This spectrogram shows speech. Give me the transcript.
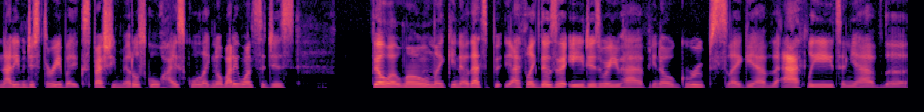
not even just three, but especially middle school, high school. Like nobody wants to just feel alone. Like, you know, that's, I feel like those are the ages where you have, you know, groups, like you have the athletes and you have the,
